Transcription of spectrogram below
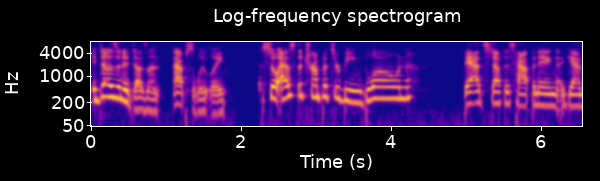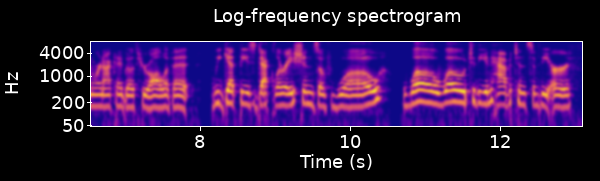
It does and it doesn't. Absolutely. So as the trumpets are being blown bad stuff is happening. Again we're not going to go through all of it. We get these declarations of woe. Woe woe to the inhabitants of the earth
